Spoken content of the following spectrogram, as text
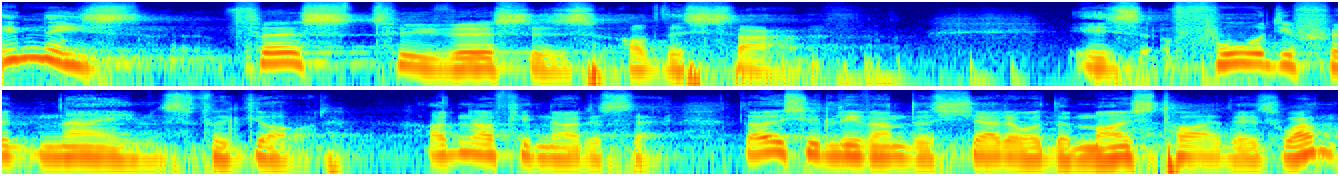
in these first two verses of this psalm is four different names for God. I don't know if you noticed that. Those who live under the shadow of the Most High, there's one.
